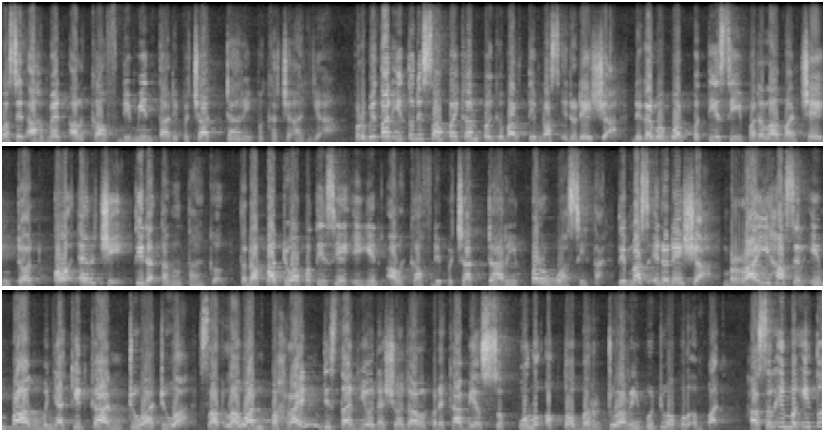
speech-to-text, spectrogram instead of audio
Wasid Ahmed Al-Kaf diminta dipecat dari pekerjaannya. Permintaan itu disampaikan penggemar Timnas Indonesia dengan membuat petisi pada laman cheng.org tidak tanggung-tanggung. Terdapat dua petisi yang ingin Al-Kaf dipecat dari perwasitan. Timnas Indonesia meraih hasil imbang menyakitkan 2-2 saat lawan Bahrain di Stadion Nasional pada Kamis 10 Oktober 2024. Hasil imbang itu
